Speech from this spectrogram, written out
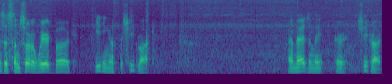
This is some sort of weird bug eating up the sheetrock. I imagine they, or sheetrock.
